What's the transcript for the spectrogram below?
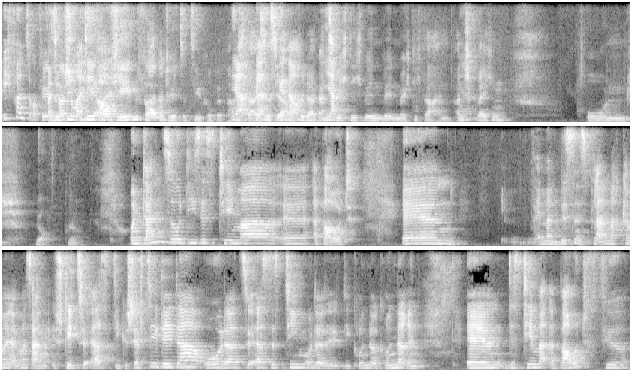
ich fand es auf jeden also Fall die, schon mal hilfreich. Die auf jeden Fall natürlich zur Zielgruppe passt. Ja, da ist es ja genau. auch wieder ganz ja. wichtig, wen, wen möchte ich da ansprechen. Und ja, genau. Und dann so dieses Thema äh, About. Ähm, wenn man einen Businessplan macht, kann man ja immer sagen, steht zuerst die Geschäftsidee da oder zuerst das Team oder die Gründer, Gründerin. Ähm, das Thema About für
